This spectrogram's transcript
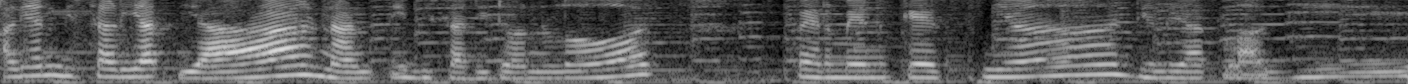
Kalian bisa lihat ya, nanti bisa di-download permen case-nya, dilihat lagi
